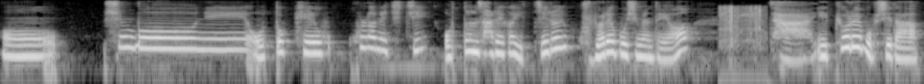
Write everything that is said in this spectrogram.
어, 신분이 어떻게 혼란해지지? 어떤 사례가 있지를 구별해 보시면 돼요. 자, 이 표를 봅시다.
